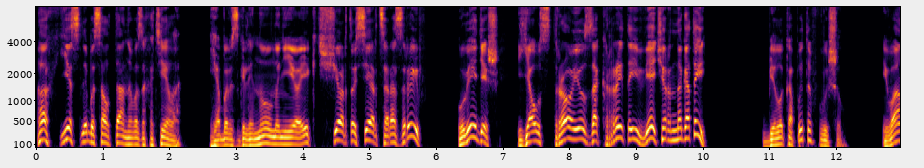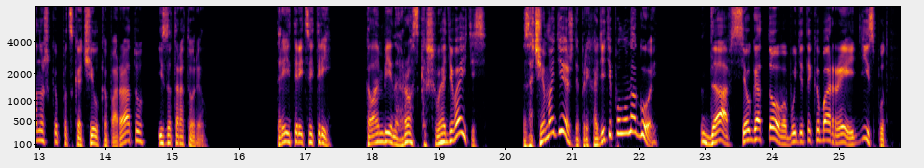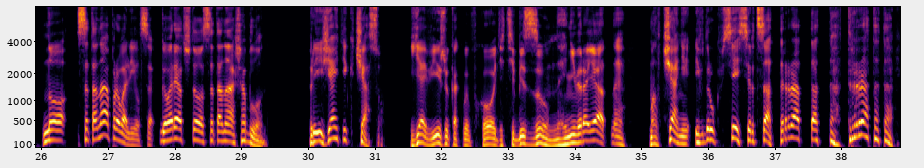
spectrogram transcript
Ах, если бы Салтанова захотела, я бы взглянул на нее, и к черту сердце разрыв. Увидишь, я устрою закрытый вечер ноготы. Белокопытов вышел. Иванушка подскочил к аппарату и затараторил. «Три тридцать три. Коломбина, роскошь, вы одеваетесь? Зачем одежда? Приходите полуногой. Да, все готово, будет и кабаре, и диспут, но сатана провалился. Говорят, что сатана шаблон. Приезжайте к часу. Я вижу, как вы входите, безумное, невероятное. Молчание, и вдруг все сердца тра-та-та, тра-та-та.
